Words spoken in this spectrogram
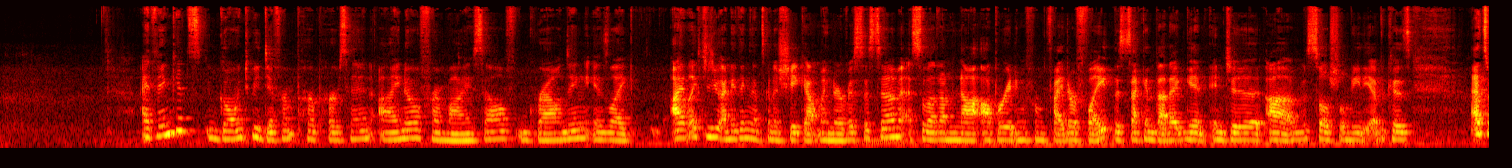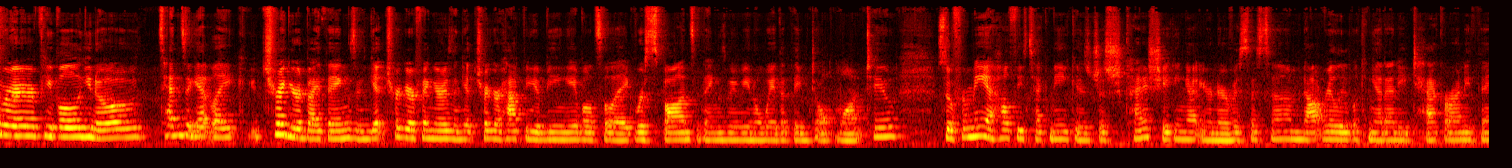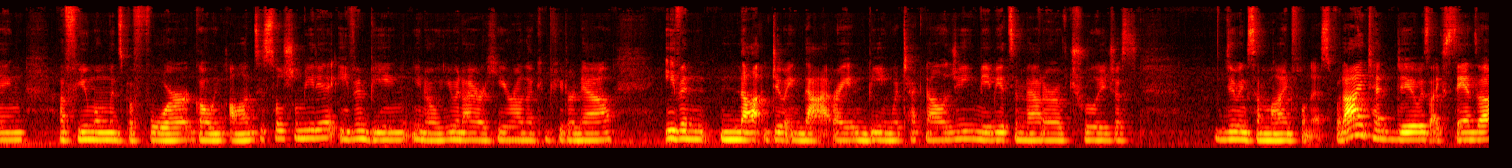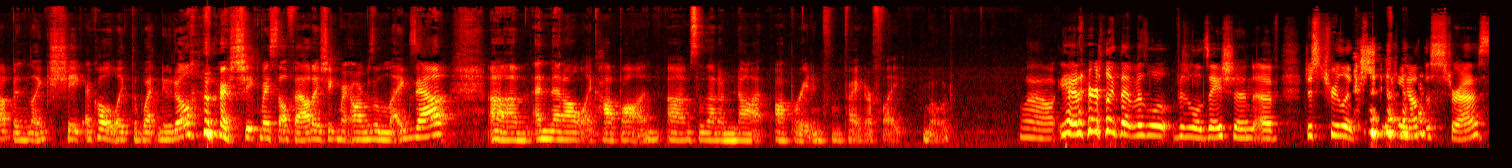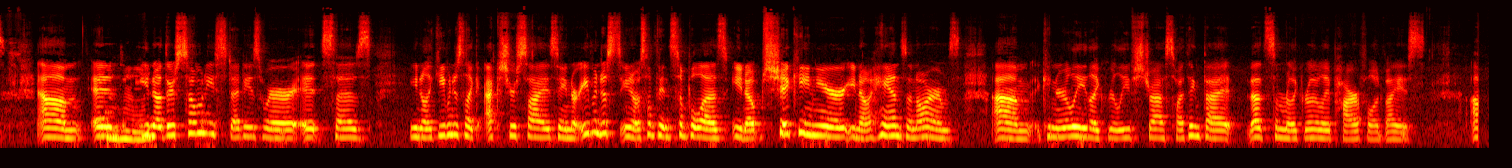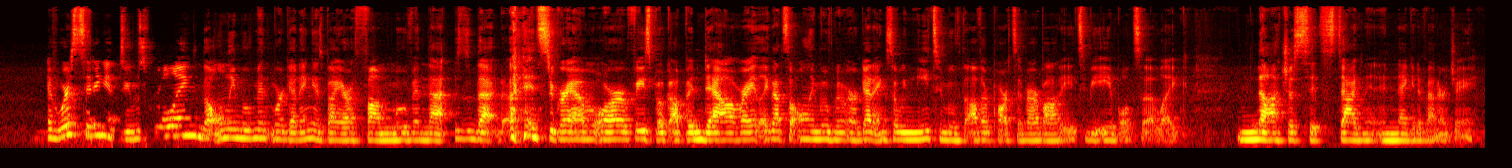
I think it's going to be different per person. I know for myself, grounding is like I like to do anything that's going to shake out my nervous system so that I'm not operating from fight or flight the second that I get into um, social media because that's where people, you know, tend to get like triggered by things and get trigger fingers and get trigger happy of being able to like respond to things maybe in a way that they don't want to. So for me, a healthy technique is just kind of shaking out your nervous system, not really looking at any tech or anything a few moments before going on to social media, even being, you know, you and I are here on the computer now, even not doing that, right? And being with technology, maybe it's a matter of truly just doing some mindfulness. What I tend to do is like stands up and like shake. I call it like the wet noodle. Where I shake myself out. I shake my arms and legs out, um, and then I'll like hop on um, so that I'm not operating from fight or flight mode. Wow. Yeah, and I really like that visual, visualization of just truly like shaking out the stress. Um, and, mm-hmm. you know, there's so many studies where it says you know like even just like exercising or even just you know something simple as you know shaking your you know hands and arms um, can really like relieve stress so i think that that's some like really really powerful advice if we're sitting and doom scrolling, the only movement we're getting is by our thumb moving that that Instagram or Facebook up and down, right? Like that's the only movement we're getting. So we need to move the other parts of our body to be able to like not just sit stagnant in negative energy.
